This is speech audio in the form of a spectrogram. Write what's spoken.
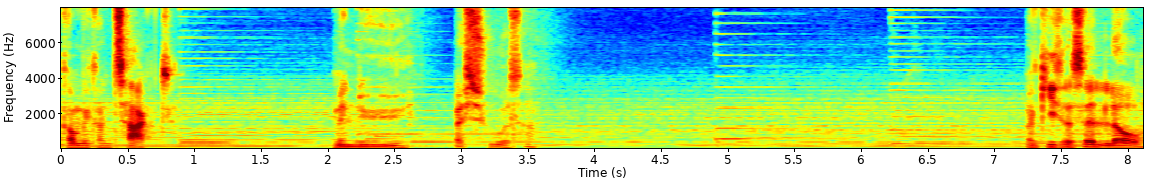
Kom i kontakt med nye ressourcer. Og giv sig selv lov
